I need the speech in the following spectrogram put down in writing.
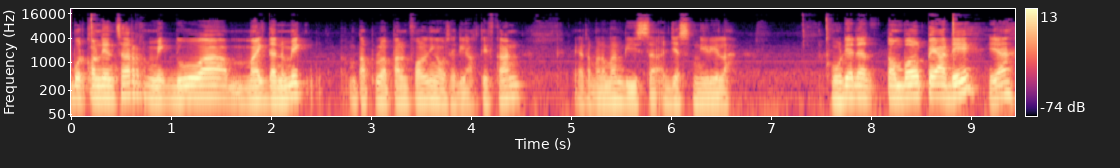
buat kondenser, mic 2 mic dynamic 48 volt ini nggak usah diaktifkan. Ya teman-teman bisa adjust sendirilah. Kemudian ada tombol PAD ya.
